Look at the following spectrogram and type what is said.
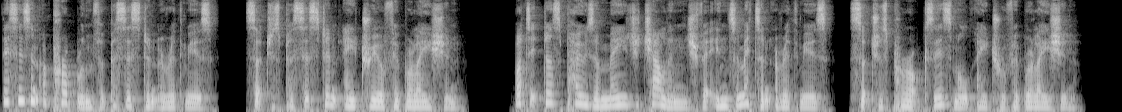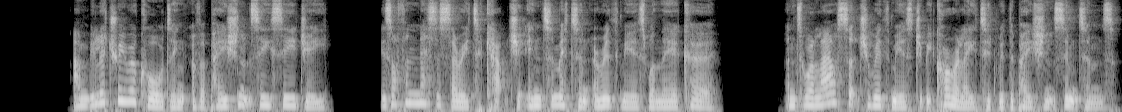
This isn't a problem for persistent arrhythmias, such as persistent atrial fibrillation, but it does pose a major challenge for intermittent arrhythmias, such as paroxysmal atrial fibrillation. Ambulatory recording of a patient's ECG is often necessary to capture intermittent arrhythmias when they occur, and to allow such arrhythmias to be correlated with the patient's symptoms.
